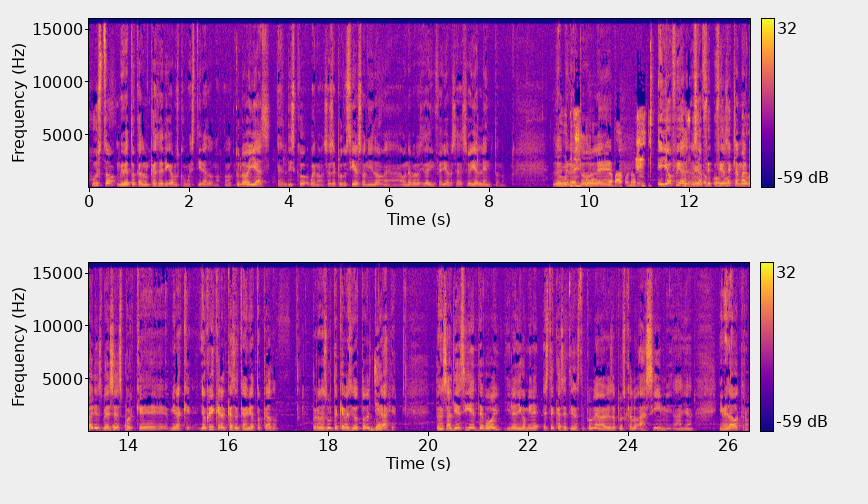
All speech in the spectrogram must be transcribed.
justo me había tocado un cassette, digamos, como estirado, ¿no? Cuando tú lo oías, el disco, bueno, se reproducía el sonido a una velocidad inferior, o sea, se oía lento, ¿no? Era todo Como lento. trabajo, ¿no? Y yo fui a, o sea, fui, fui a reclamar varias veces porque, mira que yo creí que era el cassette que me había tocado, pero resulta que había sido todo el tiraje. Entonces al día siguiente voy y le digo, mire, este cassette tiene este problema, a ver, reproduzcalo. Ah, sí, me, ah, ya. Y me da otro.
